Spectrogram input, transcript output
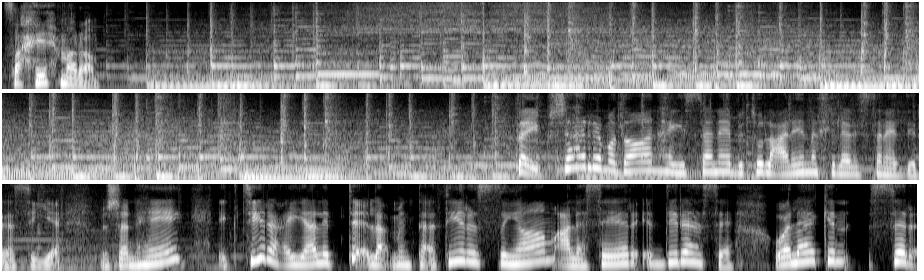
صحيح مرام. طيب شهر رمضان هي السنة بتطل علينا خلال السنة الدراسية. مشان هيك كتير عيال بتقلق من تأثير الصيام على سير الدراسة. ولكن سر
